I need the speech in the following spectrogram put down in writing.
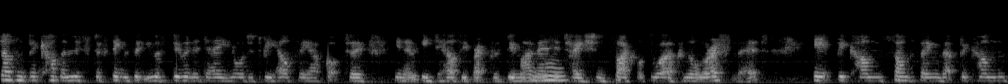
doesn't become a list of things that you must do in a day in order to be healthy. I've got to, you know, eat a healthy breakfast, do my mm-hmm. meditation, cycle to work, and all the rest of it. It becomes something that becomes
